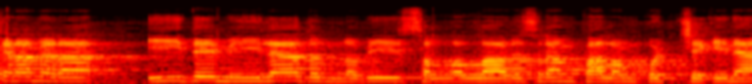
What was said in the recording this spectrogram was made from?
কেরামেরা ঈদে মিলাদ নবী সাল্লাম পালন করছে কিনা?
